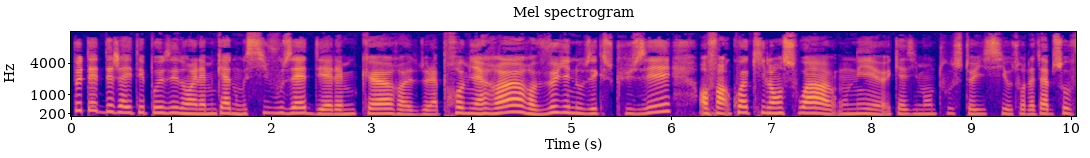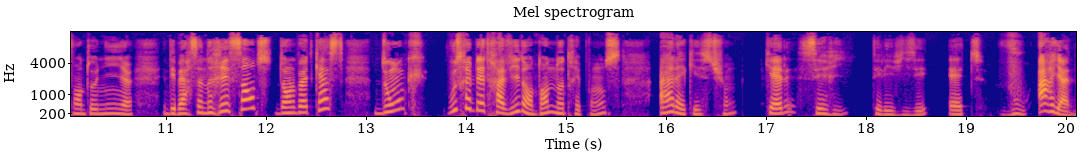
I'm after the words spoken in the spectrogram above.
peut-être déjà été posée dans LMK. Donc, si vous êtes des LMKers euh, de la première heure, veuillez nous excuser. Enfin, quoi qu'il en soit, on est quasiment tous ici autour de la table, sauf Anthony, euh, des personnes récentes dans le podcast. Donc, vous serez peut-être ravis d'entendre notre réponse à la question quelle série télévisée êtes-vous? Ariane,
